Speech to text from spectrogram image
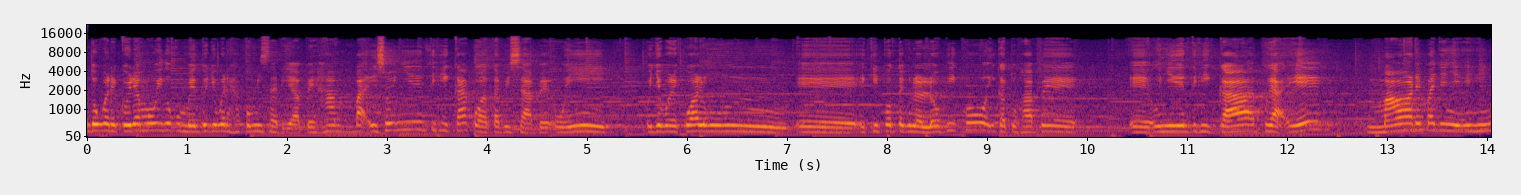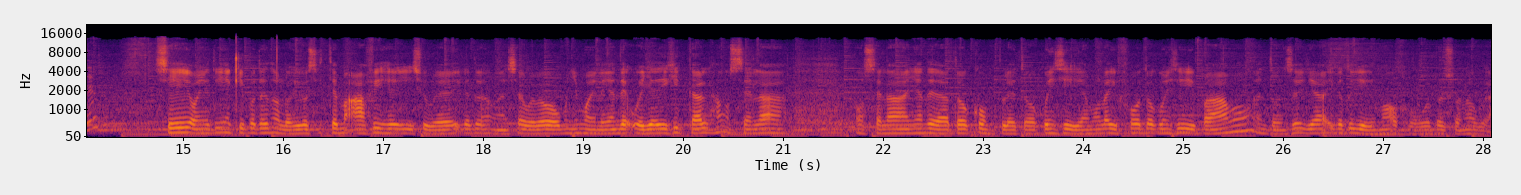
ndo were ko mo documento yo were ha comisaría pe ha ba eso identificar ko ata pisape oi oye were ko algún eh, equipo tecnológico y katu hape eh, un identificar pues e mare pa yenye hina Sí, hoy tiene equipo tecnológico, sistema AFI y sube que ese web o muñeco de huella digital, o sea la o la de datos completo, coincidíamos la foto coincidíamos, entonces ya y que tú lleguemos a ojo de persona web.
